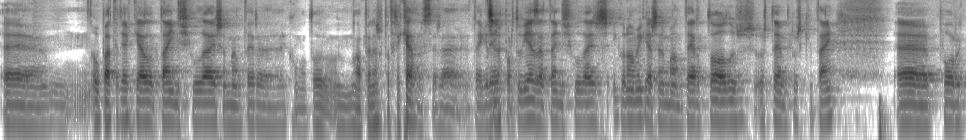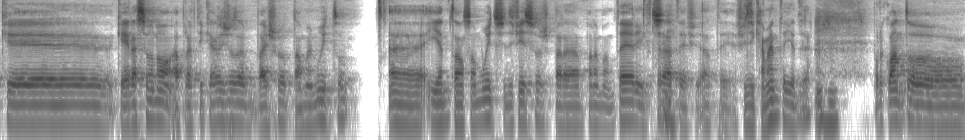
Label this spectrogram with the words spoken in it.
Uh, o patriarcado tem dificuldades a manter, uh, como todo, não apenas o patriarcado, ou seja, a igreja Sim. portuguesa tem dificuldades económicas em manter todos os templos que tem, uh, porque, quer assim ou não, a prática religiosa baixou também muito, e então são muitos edifícios para, para manter, e até, até fisicamente, ia dizer, uhum. porquanto,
